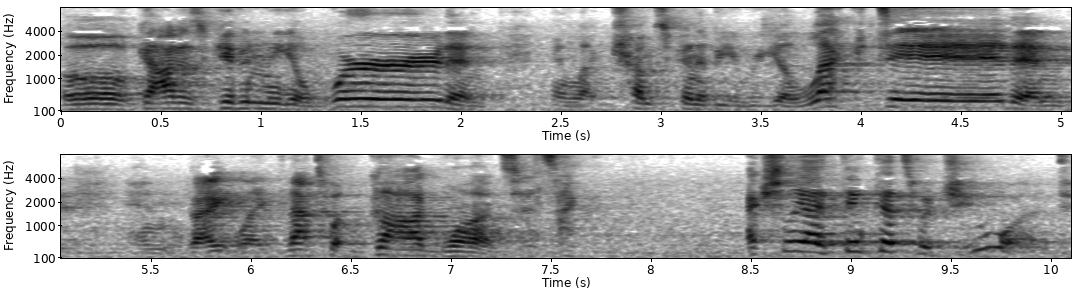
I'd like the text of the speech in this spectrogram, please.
oh, God has given me a word, and, and like Trump's going to be reelected, and, and right, like that's what God wants. it's like, actually, I think that's what you want,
